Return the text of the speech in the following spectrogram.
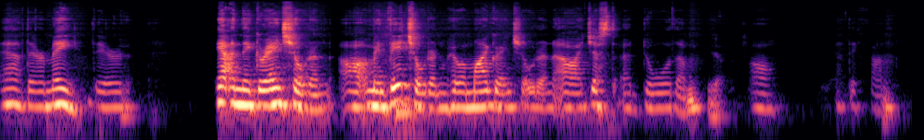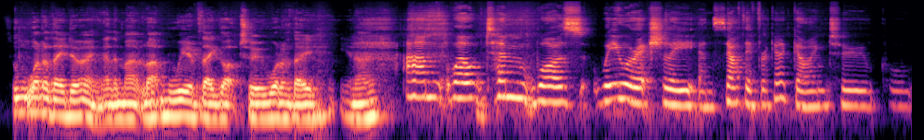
Yeah, they're me. They're yeah, and their grandchildren. Oh, I mean, their children, who are my grandchildren. Oh, I just adore them. Yeah. Oh, yeah, they're fun. So what are they doing at the moment? Like where have they got to? What have they, you know? Um, well, Tim was. We were actually in South Africa going to call,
